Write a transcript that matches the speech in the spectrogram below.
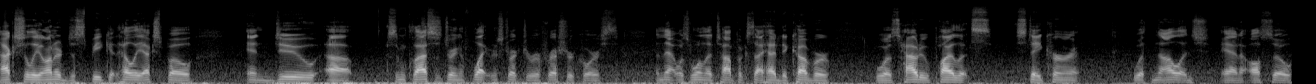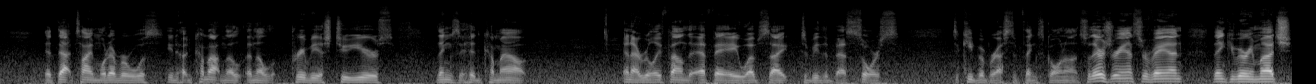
actually honored to speak at Heli Expo and do uh, some classes during a flight instructor refresher course. And that was one of the topics I had to cover was how do pilots stay current with knowledge and also at that time whatever was you know had come out in the, in the previous two years things that had come out and i really found the faa website to be the best source to keep abreast of things going on. So there's your answer van. Thank you very much.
